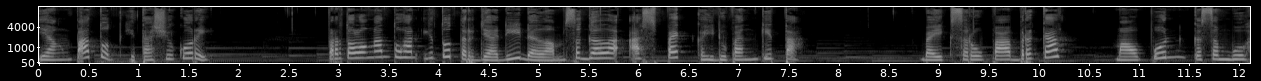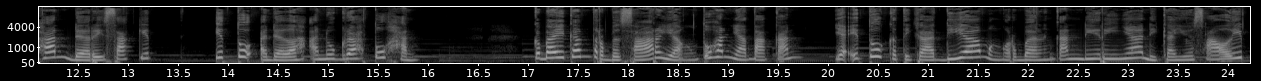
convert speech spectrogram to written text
yang patut kita syukuri. Pertolongan Tuhan itu terjadi dalam segala aspek kehidupan kita, baik serupa berkat maupun kesembuhan dari sakit. Itu adalah anugerah Tuhan. Kebaikan terbesar yang Tuhan nyatakan yaitu ketika Dia mengorbankan dirinya di kayu salib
